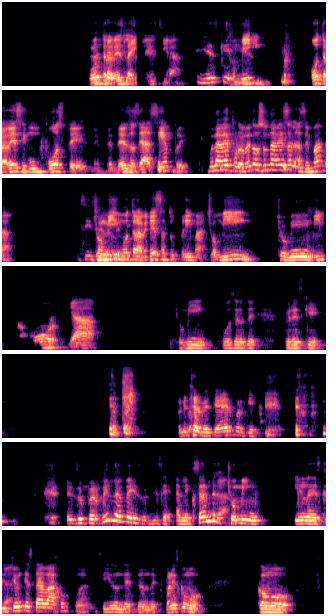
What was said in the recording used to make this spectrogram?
Otra vez la iglesia. y es que... es- Chomín. Otra vez en un poste, ¿me entendés? O sea, siempre. Una vez, por lo menos una vez a la semana. sí, Chomín, otra vez a tu prima. Chomín. Chomín. Chomín, por favor, ya. Chomín, puedo cerote, pero es que. Ahorita me metí a ver porque. en su perfil de Facebook dice Alexander Ya. Chomín y en la descripción que está abajo, bueno, sí, donde, donde pones como. como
